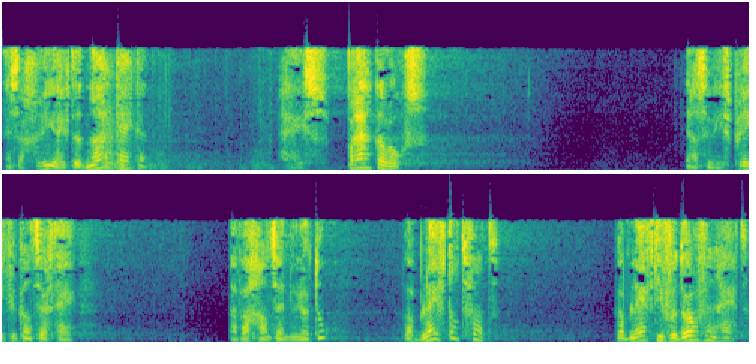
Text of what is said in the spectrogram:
En Zacharia heeft het nakijken. Hij is sprakeloos. En als hij weer spreken kan, zegt hij, maar waar gaan zij nu naartoe? Waar blijft dat vat? Waar blijft die verdorvenheid?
